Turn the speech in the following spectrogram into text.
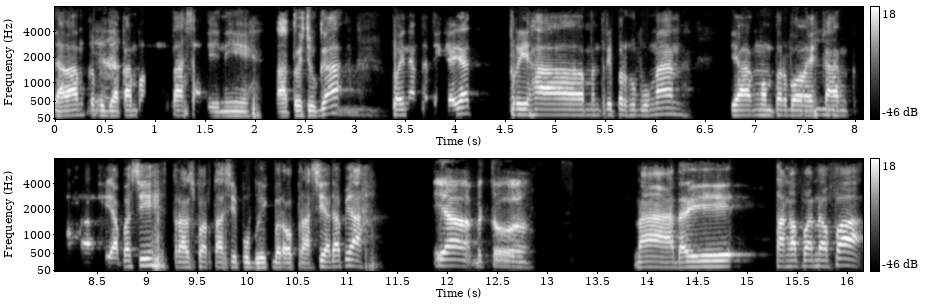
dalam kebijakan pemerintah saat ini. Nah, terus juga poin yang ketiganya perihal Menteri Perhubungan yang memperbolehkan kembali apa sih transportasi publik beroperasi ada ya? ya betul. Nah dari tanggapan Dava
